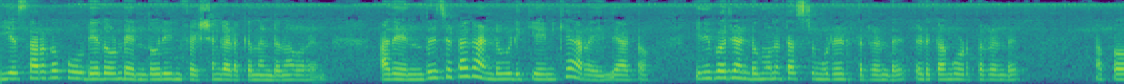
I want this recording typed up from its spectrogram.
ഇ എസ് ആർ ഒക്കെ കൂടിയതുകൊണ്ട് എന്തോ ഒരു ഇൻഫെക്ഷൻ കിടക്കുന്നുണ്ടെന്നാണ് പറയുന്നത്. അത് എന്ത് വെച്ചിട്ടാണ് കണ്ടുപിടിക്കുക? എനിക്കറിയില്ല കേട്ടോ. ഇനിയിപ്പോൾ ഒരു രണ്ട് മൂന്ന് ടെസ്റ്റും കൂടി എടുത്തിട്ടുണ്ട് എടുക്കാൻ കൊടുത്തിട്ടുണ്ട്. അപ്പോൾ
